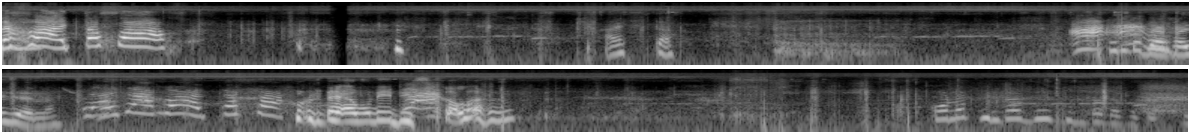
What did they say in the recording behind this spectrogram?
দেখো একটা সাপ। একটা দেখাই যায় না। ফুলটা এমনই ডিসকালার কোনো ফিল্টার দিয়ে ফুলটা দেখা যাচ্ছে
